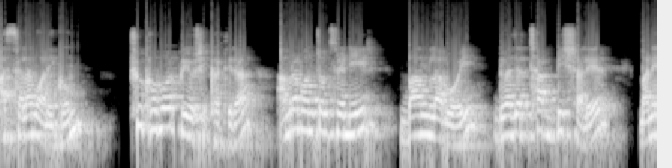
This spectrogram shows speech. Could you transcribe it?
আসসালামু আলাইকুম। সুখবর, প্রিয় শিক্ষার্থীরা, আমরা পঞ্চম শ্রেণির বাংলা বই দু হাজার ছাব্বিশ সালের মানে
